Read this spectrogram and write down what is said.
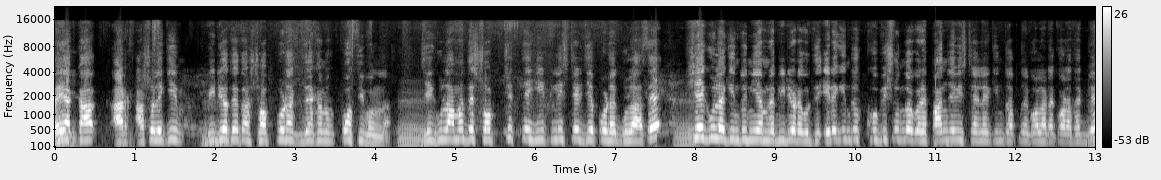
ভাইয়া আর আসলে কি ভিডিওতে তো সব প্রোডাক্ট দেখানো পসিবল না। যেগুলো আমাদের সবচেয়ে হিট লিস্টের যে প্রোডাক্টগুলো আছে সেগুলো কিন্তু নিয়ে আমরা ভিডিওটা করছি। এটা কিন্তু খুবই সুন্দর করে পাঞ্জাবি স্টাইলের কিন্তু আপনার গলাটা করা থাকবে।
